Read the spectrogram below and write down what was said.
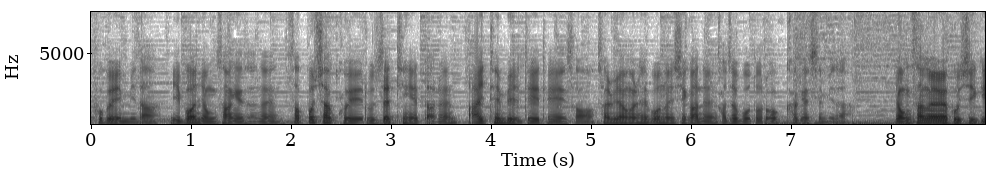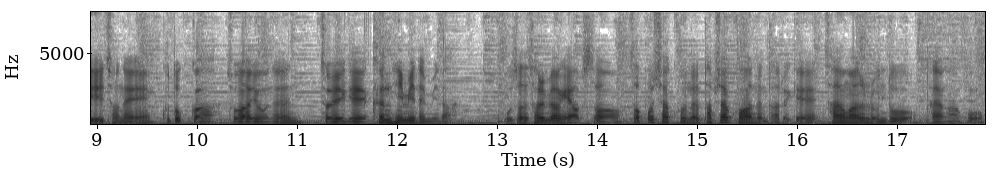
포베입니다. 이번 영상에서는 서포샤코의 룰 세팅에 따른 아이템 build에 대해서 설명을 해보는 시간을 가져보도록 하겠습니다. 영상을 보시기 전에 구독과 좋아요는 저에게 큰 힘이 됩니다. 우선 설명에 앞서 서포샤코는 top 샤코와는 다르게 사용하는 rune도 다양하고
